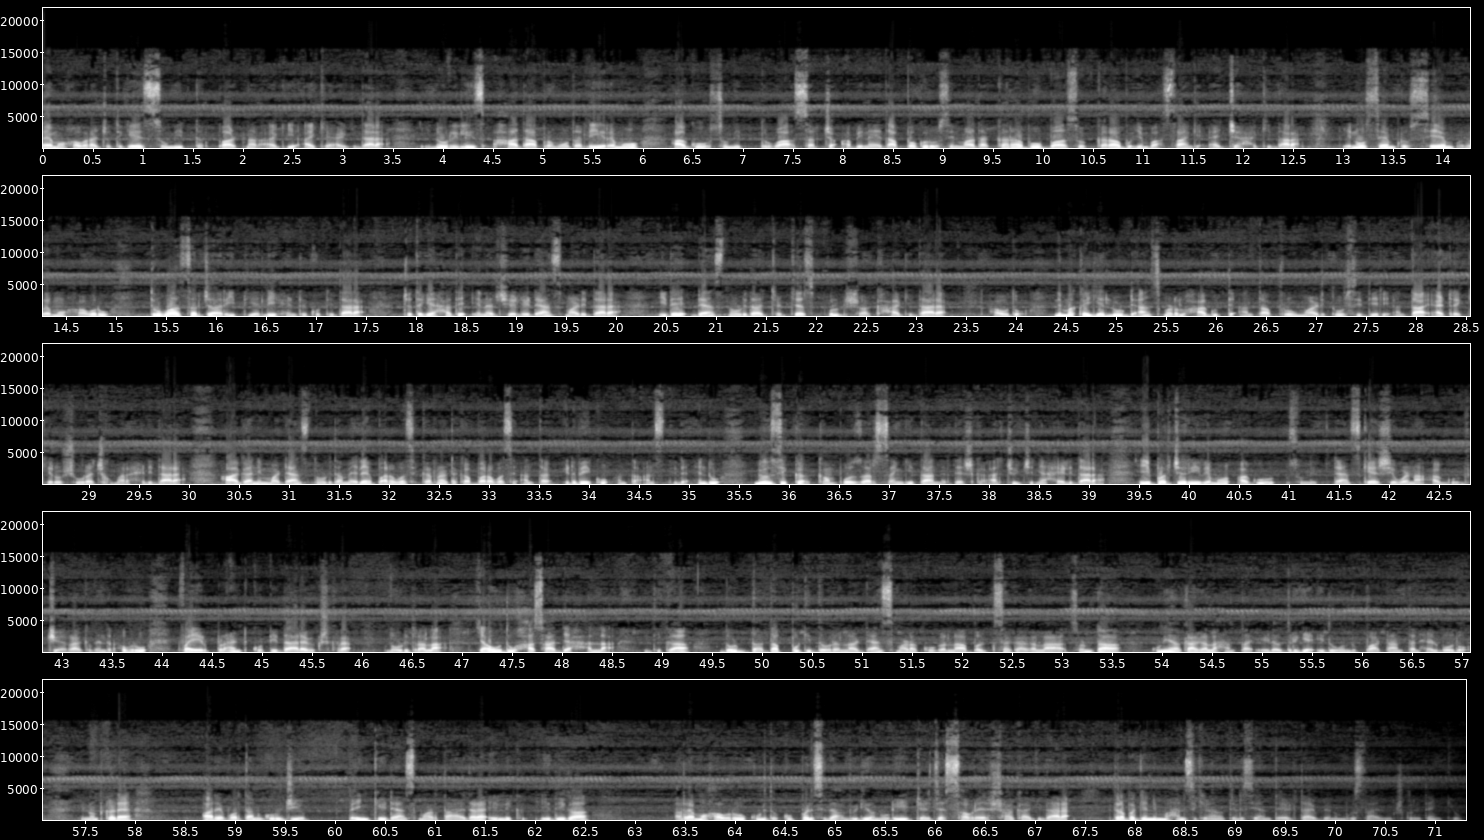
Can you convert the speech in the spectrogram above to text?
ರೆಮೋ ಅವರ ಜೊತೆಗೆ ಸುಮಿತ್ ಪಾರ್ಟ್ನರ್ ಆಗಿ ಆಯ್ಕೆಯಾಗಿದ್ದಾರೆ. ಇನ್ನು ರಿಲೀಸ್ ಆದ ಪ್ರಮೋದಲ್ಲಿ ರೆಮೋ ಹಾಗೂ ಸುಮಿತ್ ಧ್ರುವ ಸರ್ಜಾ ಅಭಿನಯದ ಪೊಗರು ಸಿನಿಮಾದ ಕರಾಬು ಬಾಸು ಕರಾಬು ಎಂಬ ಸಾಂಗ್ಗೆ ಹೆಜ್ಜೆ ಹಾಕಿದ್ದಾರೆ. ಏನೋ ಸೇಮ್ ಟು ಸೇಮ್ ರೆಮೋ ಅವರು ಧ್ರುವ ಸರ್ಜಾ ರೀತಿಯಲ್ಲಿ ಎಂಟ್ರಿ ಕೊಟ್ಟಿದ್ದಾರೆ. ಜೊತೆಗೆ ಅದೇ ಎನರ್ಜಿಯಲ್ಲಿ ಡ್ಯಾನ್ಸ್ ಮಾಡಿದ್ದಾರೆ. ಇದೇ ಡ್ಯಾನ್ಸ್ ನೋಡಿದ ಜಡ್ಜಸ್ ಫುಲ್ ಶಾಕ್ ಆಗಿದ್ದಾರೆ. ಹೌದು. ನಿಮ್ಮ ಕೈಯಲ್ಲೂ ಡ್ಯಾನ್ಸ್ ಮಾಡಲು ಆಗುತ್ತೆ ಅಂತ ಪ್ರೂವ್ ಮಾಡಿ ತೋರಿಸಿದ್ದೀರಿ ಅಂತ ಆಟ್ರಿಕ್ ಹೀರೋ ಶಿವರಾಜ್ ಕುಮಾರ್ ಹೇಳಿದ್ದಾರೆ. ಆಗ ನಿಮ್ಮ ಡ್ಯಾನ್ಸ್ ನೋಡಿದ ಮೇಲೆ ಭರವಸೆ, ಕರ್ನಾಟಕ ಭರವಸೆ ಅಂತ ಇಡಬೇಕು ಅಂತ ಅನಿಸ್ತಿದೆ ಎಂದು ಮ್ಯೂಸಿಕ್ ಕಂಪೋಸರ್ ಸಂಗೀತ ನಿರ್ದೇಶಕ ಅರ್ಜುನ್ ಚಿನ್ಯ ಹೇಳಿದ್ದಾರೆ. ಈ ಭರ್ಜರಿ ರೆಮೋ ಹಾಗೂ ಸುಮಿತ್ ಡ್ಯಾನ್ಸ್ಗೆ ಶಿವಣ್ಣ ಹಾಗೂ ವಿಜಯ ರಾಘವೇಂದ್ರ ಅವರು ಫೈರ್ ಬ್ರ್ಯಾಂಡ್ ಕೊಟ್ಟಿದ್ದಾರೆ ವೀಕ್ಷಕರ. ನೋಡಿದ್ರಲ್ಲ, ಯಾವುದು ಅಸಾಧ್ಯ ಅಲ್ಲ. ಇದೀಗ ದೊಡ್ಡ ದಪ್ಪಗಿದ್ದವರೆಲ್ಲ ಡ್ಯಾನ್ಸ್ ಮಾಡೋಕ್ಕೋಗಲ್ಲ ಬಗ್ಸೋಕ್ಕಾಗಲ್ಲ, ಸೊಂಟ ಕುಣಿಯೋಕ್ಕಾಗಲ್ಲ ಅಂತ ಹೇಳೋದ್ರಿಗೆ ಇದು ಒಂದು ಪಾಠ ಅಂತಲೇ ಹೇಳ್ಬೋದು. ಇನ್ನೊಂದು ಕಡೆ ಆರ್ಯವರ್ಧನ್ ಗುರುಜಿ ಬೆಂಕಿ ಡ್ಯಾನ್ಸ್ ಮಾಡ್ತಾ ಇದ್ದಾರೆ. ಇಲ್ಲಿ ಇದೀಗ ರೆಮೋ ಅವರು ಕುಣಿದು ಕುಪ್ಪಳಿಸಿದ ವಿಡಿಯೋ ನೋಡಿ ಜಡ್ಜಸ್ ಅವರೇ ಶಾಕ್ ಆಗಿದ್ದಾರೆ. ಇದರ ಬಗ್ಗೆ ನಿಮ್ಮ ಅನಿಸಿಕೆಗಳನ್ನು ತಿಳಿಸಿ ಅಂತ ಹೇಳ್ತಾ ವಿಡಿಯೋನ ಮುಗಿಸ್ತಾ ಇದ್ದೀನಿ. Thank you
